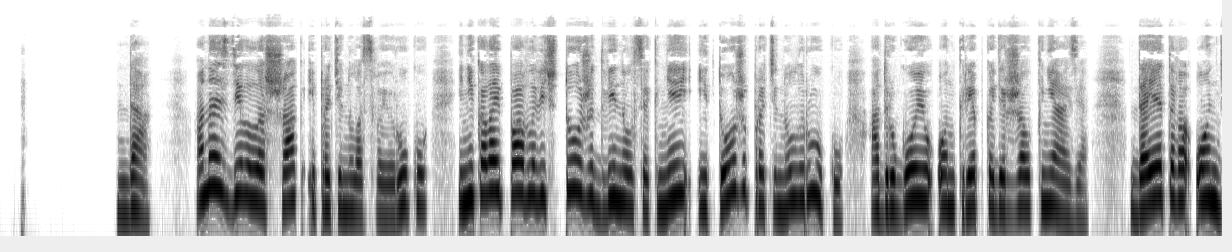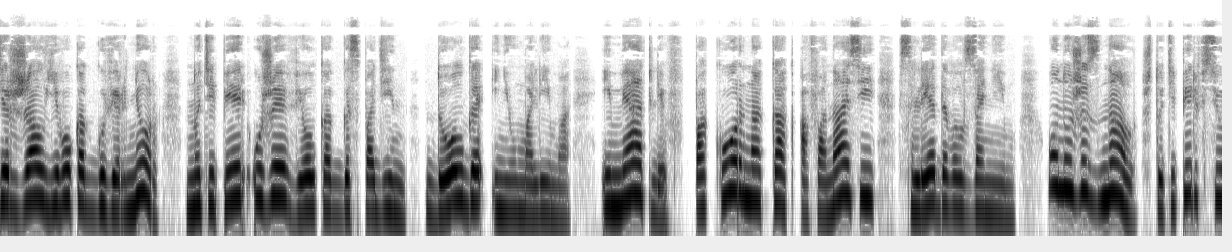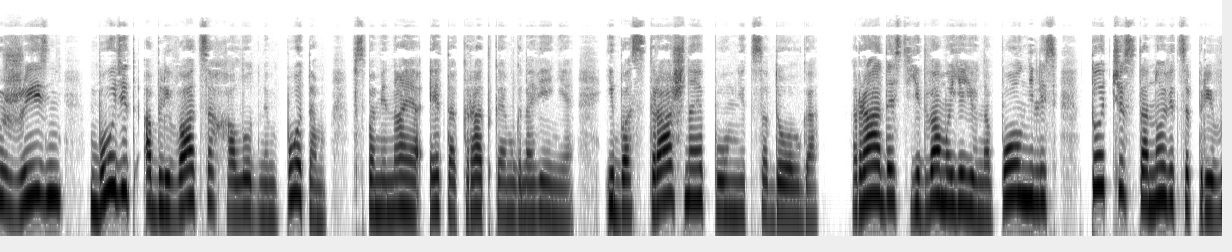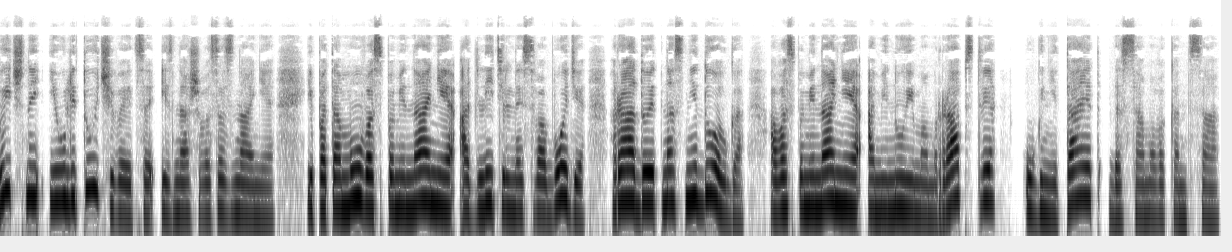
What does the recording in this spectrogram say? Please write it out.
Да, Она сделала шаг и протянула свою руку, и Николай Павлович тоже двинулся к ней и тоже протянул руку, а другую он крепко держал князя. До этого он держал его как гувернер, но теперь уже вел как господин, долго и неумолимо. И Мятлев, покорно, как Афанасий, следовал за ним. Он уже знал, что теперь всю жизнь будет обливаться холодным потом, вспоминая это краткое мгновение, ибо страшное помнится долго. Радость, едва мы ею наполнились, тотчас становится привычной и улетучивается из нашего сознания, и потому воспоминание о длительной свободе радует нас недолго, а воспоминание о минуемом рабстве угнетает до самого конца.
